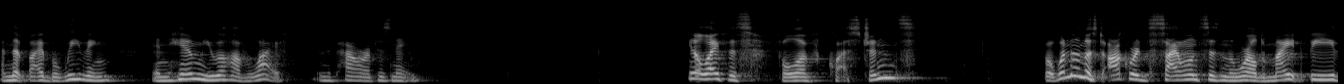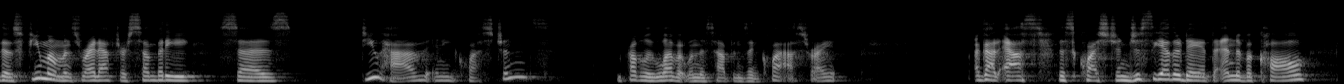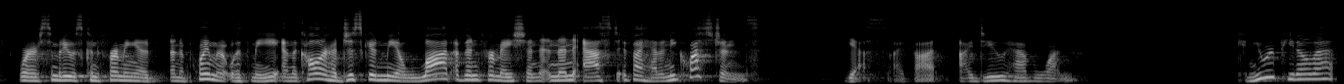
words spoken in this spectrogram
and that by believing in him you will have life in the power of his name. You know, life is full of questions, but one of the most awkward silences in the world might be those few moments right after somebody says, Do you have any questions? You probably love it when this happens in class, right? I got asked this question just the other day at the end of a call where somebody was confirming a, an appointment with me, and the caller had just given me a lot of information and then asked if I had any questions. Yes, I thought, I do have one. Can you repeat all that?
